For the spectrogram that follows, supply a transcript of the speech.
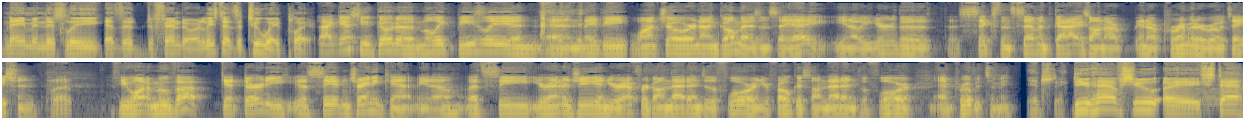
name in this league as a defender, or at least as a two way player? I guess you go to Malik Beasley and, and maybe Juancho or Hernangomez and say, hey, you know, you're the, the sixth and seventh guys on our in our perimeter rotation. Right. If you want to move up, get dirty. Let's see it in training camp. You know, let's see your energy and your effort on that end of the floor and your focus on that end of the floor, and prove it to me. Interesting. Do you have Shu a stat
